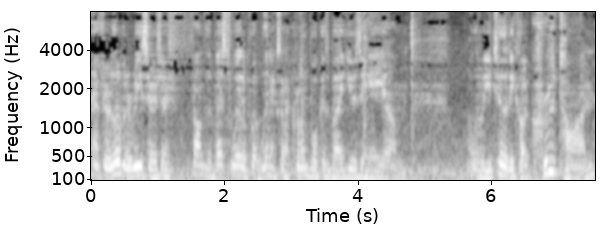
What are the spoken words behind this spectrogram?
after a little bit of research, I found that the best way to put Linux on a Chromebook is by using a, um, a little utility called Crouton.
